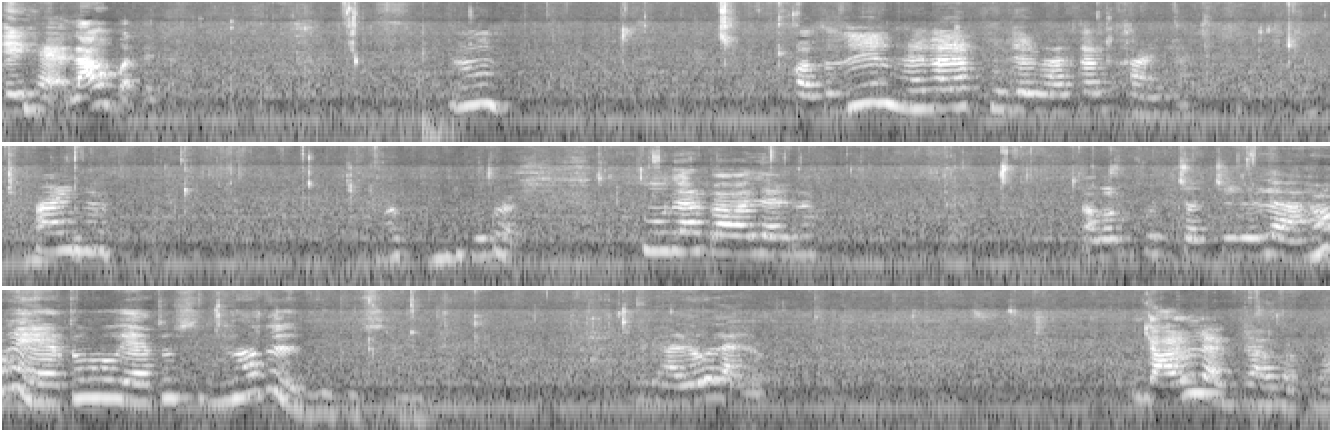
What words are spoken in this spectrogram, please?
এই হ্যাঁ লাউ পাতাটা হুম কতদিন হয়ে গেল খুদের ভাত আর খাই না পাই না খুদ আর পাওয়া যায় না আবার খুব চচ্চড়া আমাকে এত এত সিজনাতে ভালো লাগল দারুণ লাগছে লাউ পাতা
